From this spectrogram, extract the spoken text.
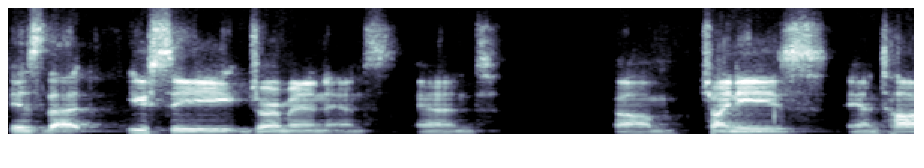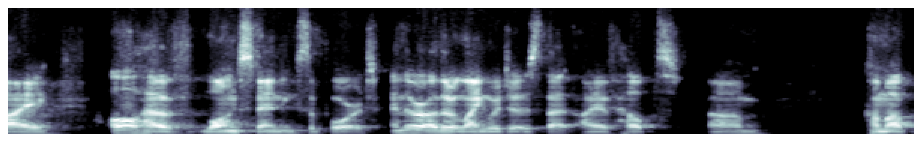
is that you see German and and um, Chinese and Thai all have long-standing support, and there are other languages that I have helped um, come up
